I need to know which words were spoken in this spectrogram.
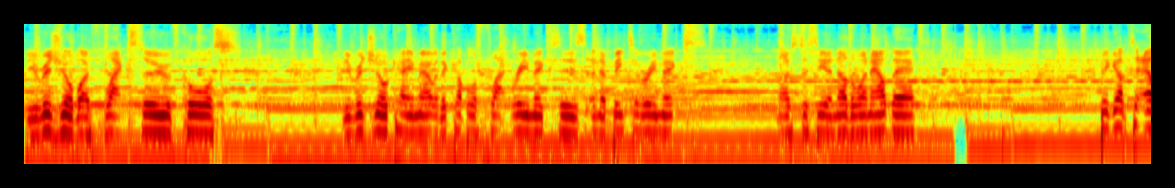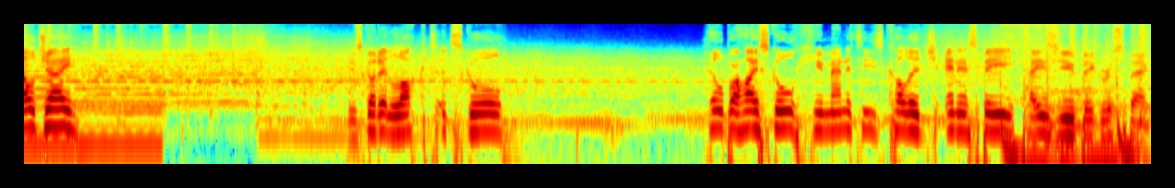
The original by Flaxu, of course. The original came out with a couple of flat remixes and a beta remix. Nice to see another one out there. Big up to LJ, who's got it locked at school. Hillborough High School, Humanities College, NSB pays you big respect.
